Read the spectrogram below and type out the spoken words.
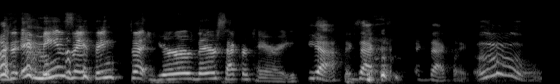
it means they think that you're their secretary. yeah, exactly, exactly. Ooh,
